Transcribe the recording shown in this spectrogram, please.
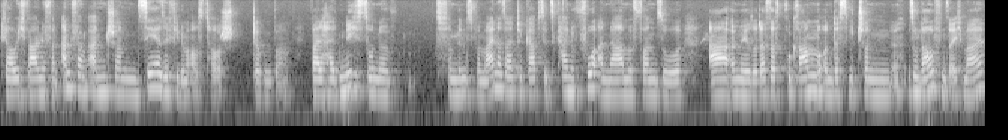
glaube ich, waren wir von Anfang an schon sehr, sehr viel im Austausch darüber. Weil halt nicht so eine, zumindest von meiner Seite, gab es jetzt keine Vorannahme von so, ah, irgendwie so, das ist das Programm und das wird schon so laufen, sag ich mal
